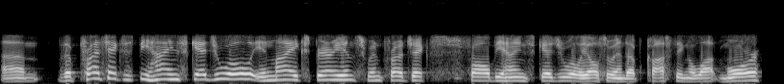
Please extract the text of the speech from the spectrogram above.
Um, the project is behind schedule. In my experience, when projects fall behind schedule, they also end up costing a lot more.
